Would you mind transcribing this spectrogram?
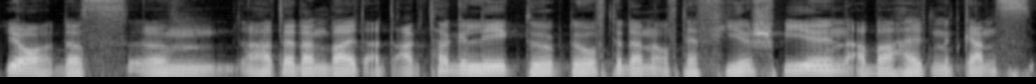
Ja, das ähm, hat er dann bald ad acta gelegt. Dirk durfte dann auf der 4 spielen, aber halt mit ganz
